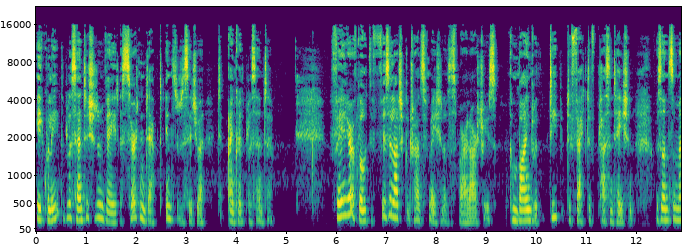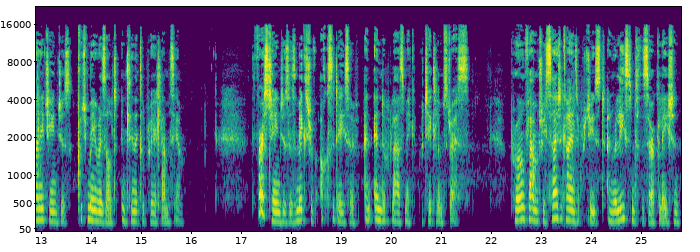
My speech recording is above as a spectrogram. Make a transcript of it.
Equally, the placenta should invade a certain depth into the decidua to anchor the placenta. Failure of both the physiological transformation of the spiral arteries combined with deep defective placentation results in many changes which may result in clinical preeclampsia. The first changes is a mixture of oxidative and endoplasmic reticulum stress. Pro inflammatory cytokines are produced and released into the circulation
